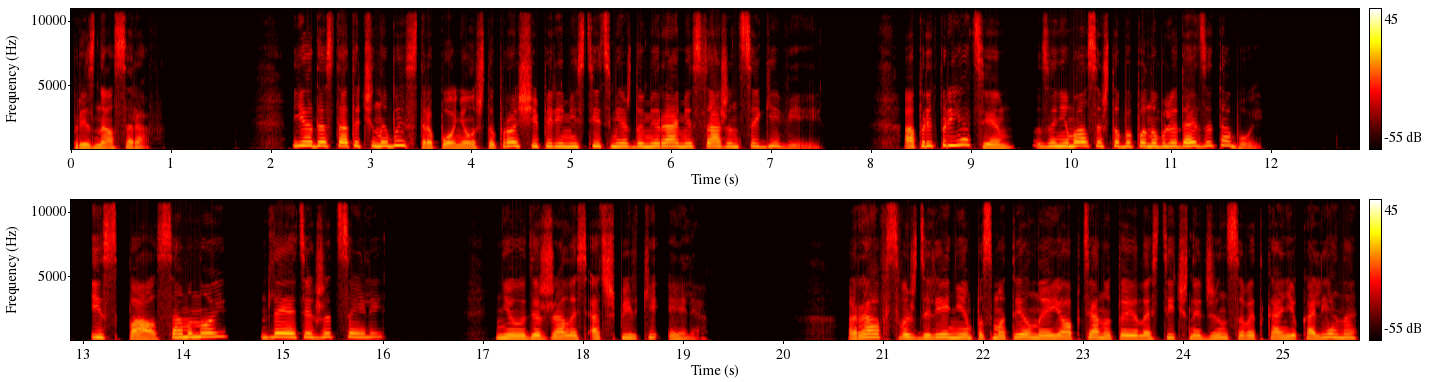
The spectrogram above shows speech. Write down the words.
признался Раф. Я достаточно быстро понял, что проще переместить между мирами саженцы Гивеи, а предприятием занимался, чтобы понаблюдать за тобой. И спал со мной для этих же целей. Не удержалась от шпильки Эля. Раф с вожделением посмотрел на ее обтянутое эластичной джинсовой тканью колено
